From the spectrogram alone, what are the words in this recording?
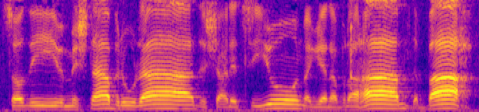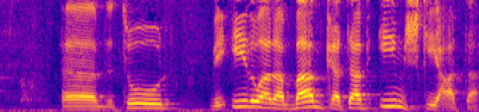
So the Mishnah Berurah, the Sharet Tziyun, again Avraham, the Bach, um, the Tur, the Ilu Rambam katav Im Shki'ata.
